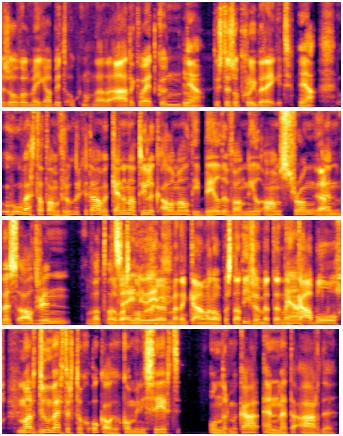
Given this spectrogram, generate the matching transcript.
zoveel megabit ook nog naar de aarde kwijt kunnen. Ja. Dus het is op groei berekend. Ja. Hoe werd dat dan vroeger gedaan? We kennen natuurlijk allemaal die beelden van Neil Armstrong Ja. en Buzz Aldrin. Wat, wat dat was nog nu weer? met een camera op een statief en met een Ja. kabel Maar toen werd er toch ook al gecommuniceerd onder elkaar en met de aarde.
